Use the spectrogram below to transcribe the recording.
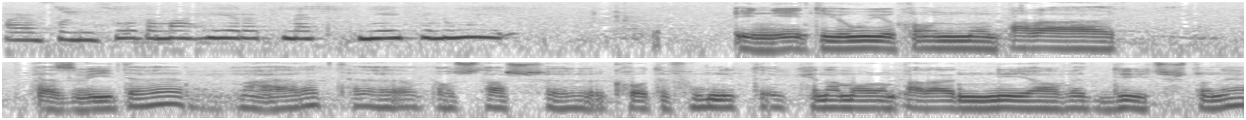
A jeni furnizuar dhe ma herët me të njëjtin ujë? I njëjti ujë u konë para 5 viteve, ma herët, po tash kohët e fundit, kena marrën para një jave, dy që shtune,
